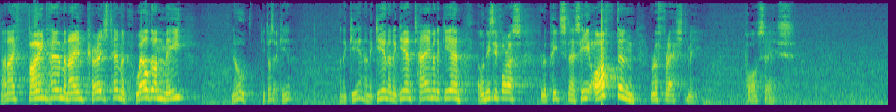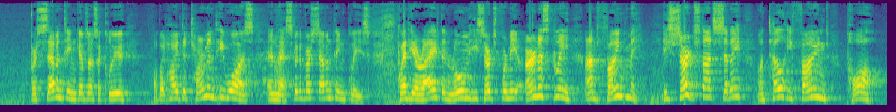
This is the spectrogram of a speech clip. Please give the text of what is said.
And I found him and I encouraged him and well done me. No, he does it again. And again and again and again, time and again. Onesiphorus repeats this. He often refreshed me, Paul says. Verse 17 gives us a clue about how determined he was in this. Look at verse 17, please. When he arrived in Rome, he searched for me earnestly and found me. He searched that city until he found Paul.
